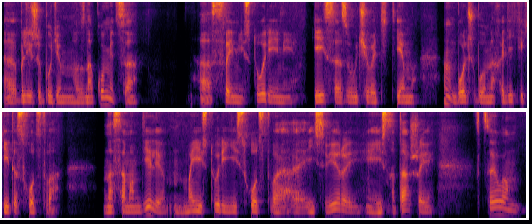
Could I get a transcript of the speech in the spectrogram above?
э, ближе будем знакомиться э, со своими историями, кейсы озвучивать, тем ну, больше будем находить какие-то сходства. На самом деле в моей истории есть сходство э, и с Верой, и с Наташей. В целом,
